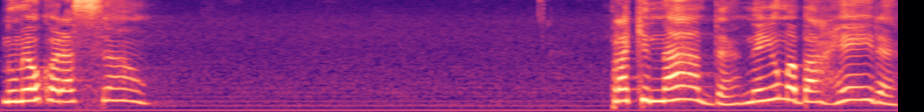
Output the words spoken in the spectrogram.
no meu coração. Para que nada, nenhuma barreira,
